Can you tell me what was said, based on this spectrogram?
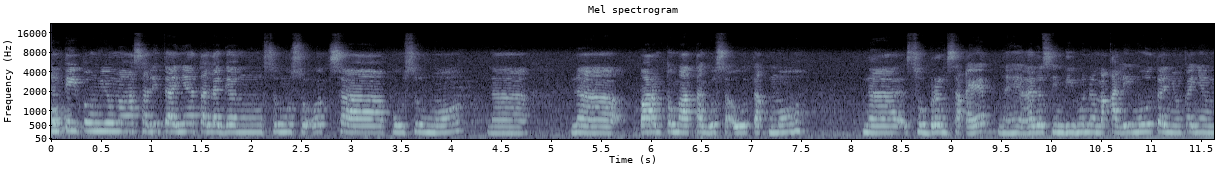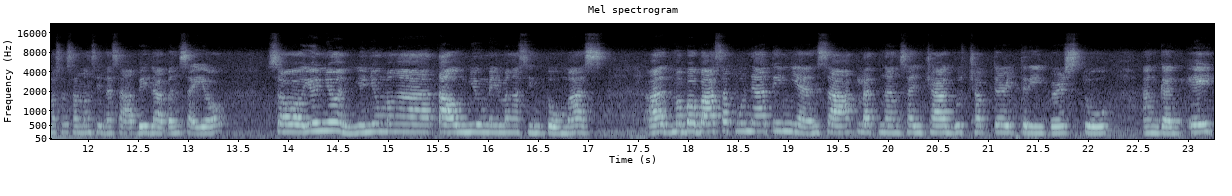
Yung tipong yung mga salita niya talagang sumusuot sa puso mo na na parang tumatago sa utak mo na sobrang sakit na halos hindi mo na makalimutan yung kanyang masasamang sinasabi laban sa iyo. So, yun yun. Yun yung mga taong yung may mga sintomas. At mababasa po natin yan sa aklat ng Santiago chapter 3 verse 2 hanggang 8.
